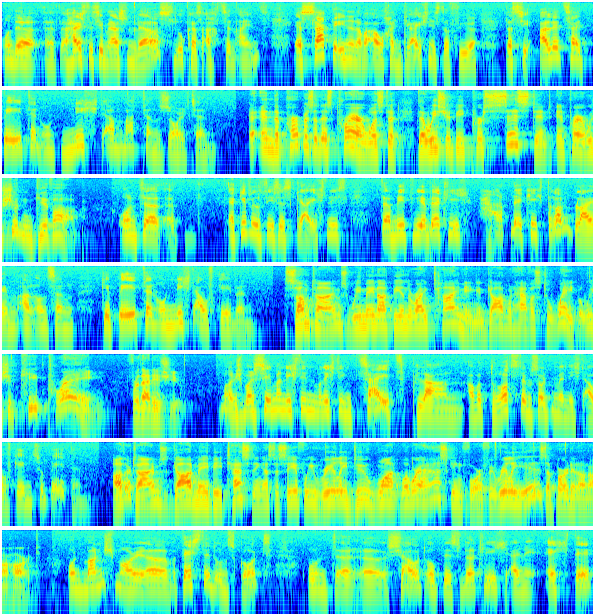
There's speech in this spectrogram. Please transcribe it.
und er, äh, da heißt es im ersten Vers, Lukas 18,1, er sagte ihnen aber auch ein Gleichnis dafür, dass sie alle Zeit beten und nicht ermatten sollten. And the purpose of this prayer was to, that we should be persistent in prayer. We shouldn't give up. Und äh, er gibt uns dieses Gleichnis, damit wir wirklich hartnäckig dranbleiben an unseren gebeten und nicht aufgeben. Sometimes we may not be in the right timing and God would have us to wait, but we should keep praying for that issue. Manchmal sind wir nicht im richtigen Zeitplan, aber trotzdem sollten wir nicht aufgeben zu beten. Other times, God may be testing us to see if we really do want what we're asking for, if it really is a burden on our heart. Und manchmal äh, testet uns Gott und äh, äh, schaut, ob das wirklich eine echte,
